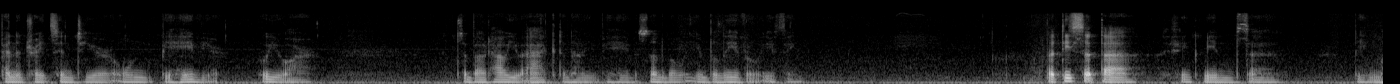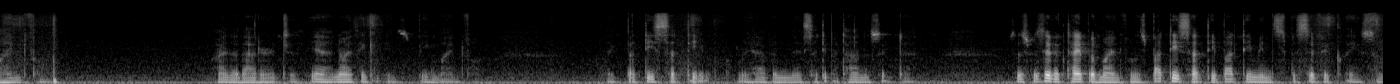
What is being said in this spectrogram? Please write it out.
penetrates into your own behavior, who you are. About how you act and how you behave. It's not about what you believe or what you think. Patisatta, I think, means uh, being mindful. Either that or just, yeah, no, I think it means being mindful. Like patisati, we have in the Satipatthana Sutta. It's a specific type of mindfulness. Patisati, pati means specifically, so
